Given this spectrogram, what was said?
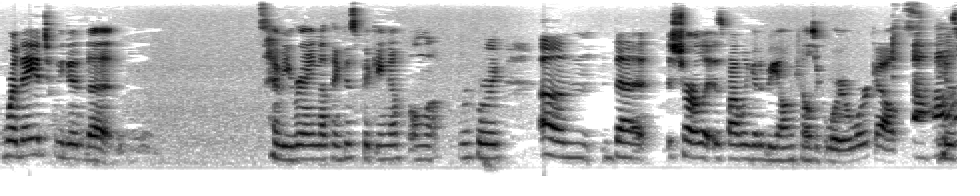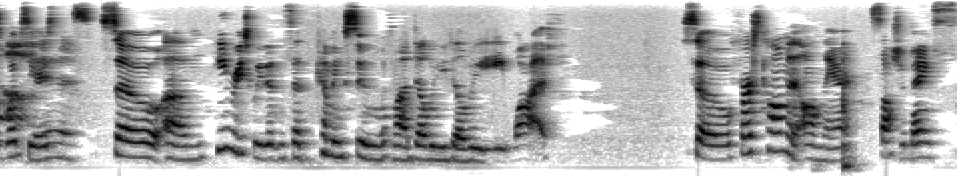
where they had tweeted that it's heavy rain. I think is picking up on the recording. Um, that Charlotte is finally going to be on Celtic Warrior Workouts, Uh-huh. his web series. Yes. So um, he retweeted and said, "Coming soon with my WWE wife." So first comment on there, Sasha Banks'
